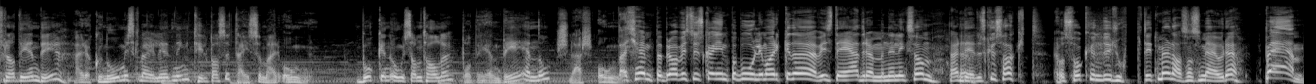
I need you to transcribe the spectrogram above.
fra DNB er økonomisk veiledning tilpasset deg som er ung. Bokk en ungsamtale på dnb.no. slash ung. Det er kjempebra hvis du skal inn på boligmarkedet, hvis det er drømmen din, liksom. Det er det du skulle sagt. Og så kunne du ropt litt mer, da, sånn som jeg gjorde. Bam!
